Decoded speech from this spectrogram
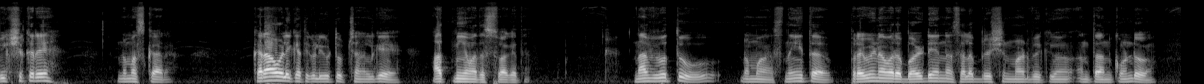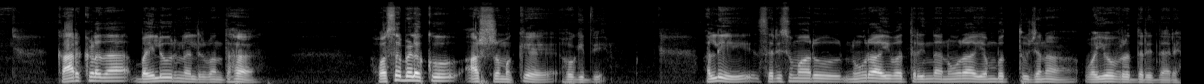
ವೀಕ್ಷಕರೇ, ನಮಸ್ಕಾರ. ಕರಾವಳಿ ಕಥೆಗಳು ಯೂಟ್ಯೂಬ್ ಚಾನಲ್ಗೆ ಆತ್ಮೀಯವಾದ ಸ್ವಾಗತ. ನಾವಿವತ್ತು ನಮ್ಮ ಸ್ನೇಹಿತ ಪ್ರವೀಣ್ ಅವರ ಬರ್ಡೇಯನ್ನು ಸೆಲೆಬ್ರೇಷನ್ ಮಾಡಬೇಕು ಅಂತ ಅಂದ್ಕೊಂಡು ಕಾರ್ಕಳದ ಬೈಲೂರಿನಲ್ಲಿರುವಂತಹ ಹೊಸಬೆಳಕು ಆಶ್ರಮಕ್ಕೆ ಹೋಗಿದ್ವಿ. ಅಲ್ಲಿ ಸರಿಸುಮಾರು ನೂರ ಐವತ್ತರಿಂದ ನೂರ ಎಂಬತ್ತು ಜನ ವಯೋವೃದ್ಧರಿದ್ದಾರೆ.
